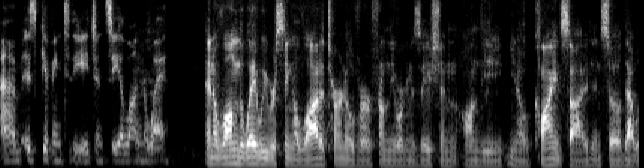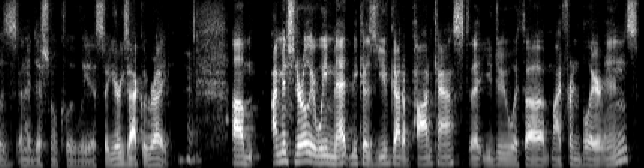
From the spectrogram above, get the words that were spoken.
um, is giving to the agency along the way. And along the way, we were seeing a lot of turnover from the organization on the you know client side, and so that was an additional clue, Leah. So you're exactly right. Mm-hmm. Um, I mentioned earlier we met because you've got a podcast that you do with uh, my friend Blair Enns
